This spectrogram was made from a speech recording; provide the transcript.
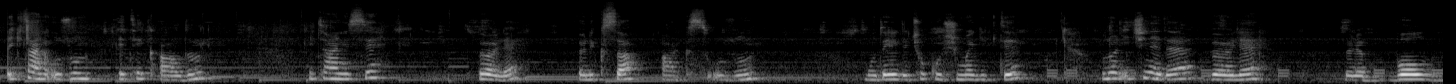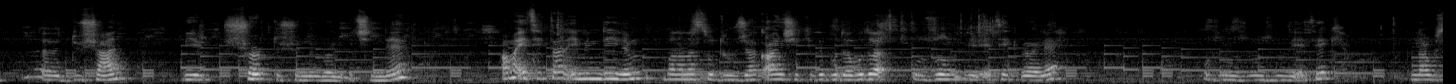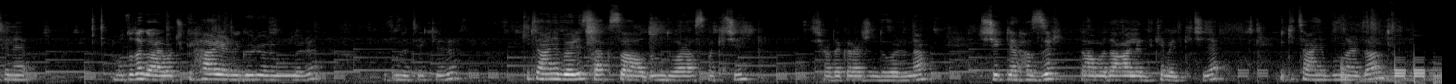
İki tane uzun etek aldım. Bir tanesi böyle. Önü kısa, arkası uzun. Modeli de çok hoşuma gitti. Bunun içine de böyle böyle bol e, düşen bir şort düşündüm böyle içinde. Ama etekten emin değilim. Bana nasıl duracak. Aynı şekilde bu da bu da uzun bir etek böyle. Uzun uzun uzun bir etek. Bunlar bu sene modada galiba çünkü her yerde görüyorum bunları. Uzun etekleri. İki tane böyle saksı aldım duvar asmak için. Dışarıda garajın duvarına. Çiçekler hazır. Daha da halen dikemedik içine. İki tane bunlardan. Müzik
